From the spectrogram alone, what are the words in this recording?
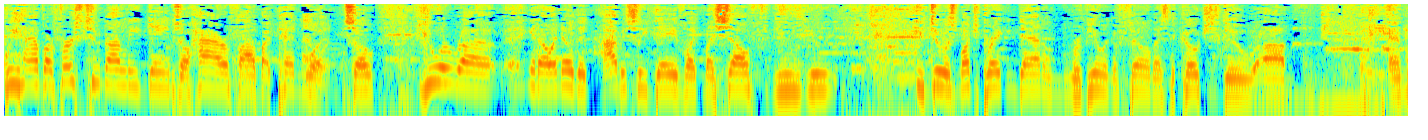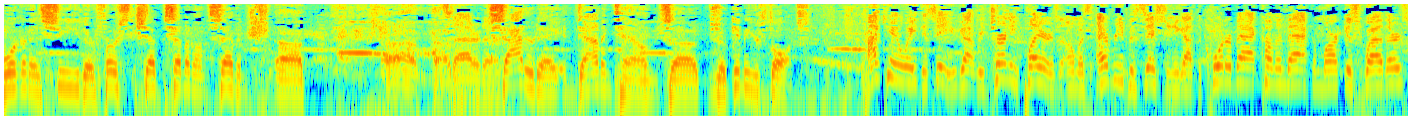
we have our first two non-league games, O'Hara, followed by Penn Wood. So you're, uh, you know, I know that obviously Dave, like myself, you you you do as much breaking down and reviewing a film as the coaches do. Um, and we're going to see their first sev- seven on seven uh, uh, Saturday. Saturday in Downingtown. So, so give me your thoughts. I can't wait to see. You got returning players at almost every position. You got the quarterback coming back, Marcus Weathers,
